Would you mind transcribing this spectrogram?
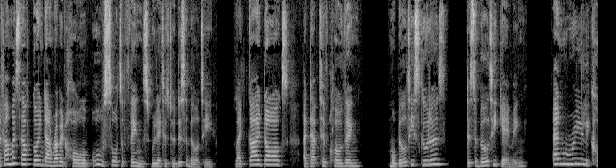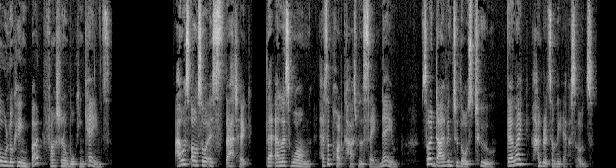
I found myself going down rabbit hole of all sorts of things related to disability like guide dogs, adaptive clothing, mobility scooters, disability gaming, and really cool looking but functional walking canes. I was also ecstatic that Alice Wong has a podcast with the same name, so I dive into those too. They're like 100 something episodes.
